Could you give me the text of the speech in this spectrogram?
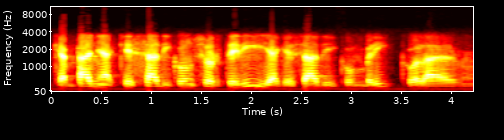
campagna che sa di consorteria, che sa di combriccola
